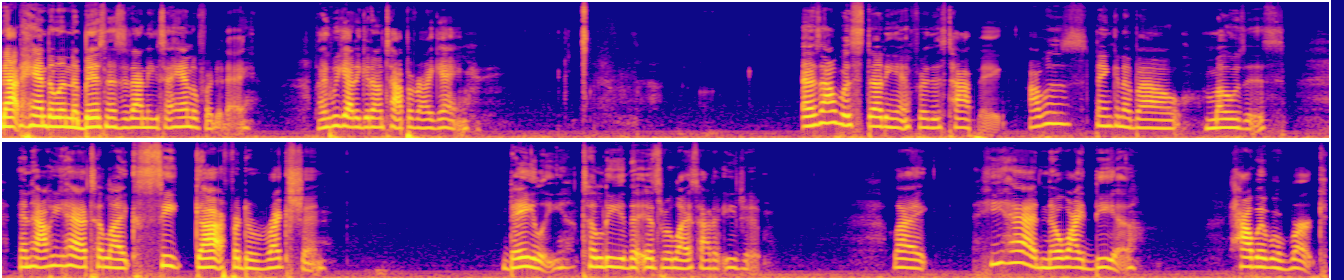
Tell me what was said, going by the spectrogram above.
not handling the business that I need to handle for today. Like, we got to get on top of our game. As I was studying for this topic, I was thinking about Moses and how he had to like seek God for direction daily to lead the Israelites out of Egypt. Like he had no idea how it would work.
